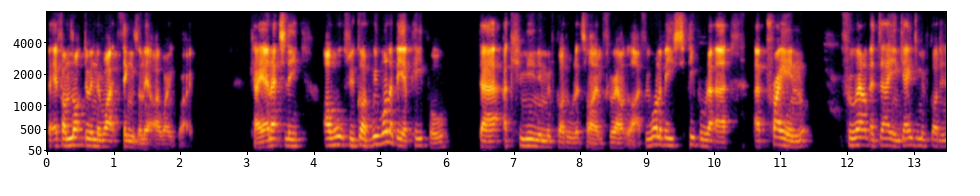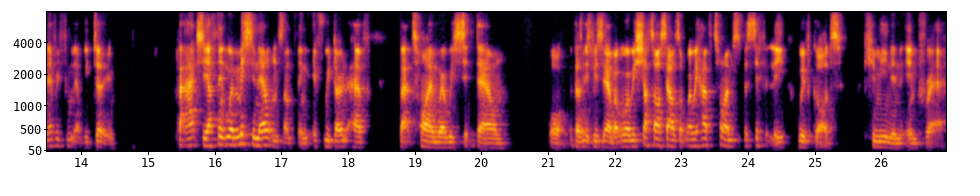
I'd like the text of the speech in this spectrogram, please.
but if I'm not doing the right things on it, I won't grow. Okay, and actually, our walks with God, we want to be a people that are communing with God all the time throughout life. We want to be people that are, are praying throughout the day, engaging with God in everything that we do. But actually, I think we're missing out on something if we don't have that time where we sit down, or it doesn't need to be sit down, but where we shut ourselves up, where we have time specifically with God, communing in prayer,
